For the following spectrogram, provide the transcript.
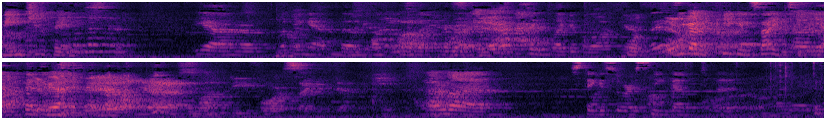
nature based. Yeah, I'm uh, looking at the markings that that seems like it belongs here. Well, This- you got to peek inside to see. Oh, yeah. Yeah. One D four psychic damage. I'll uh, Stegosaurus sneak up to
